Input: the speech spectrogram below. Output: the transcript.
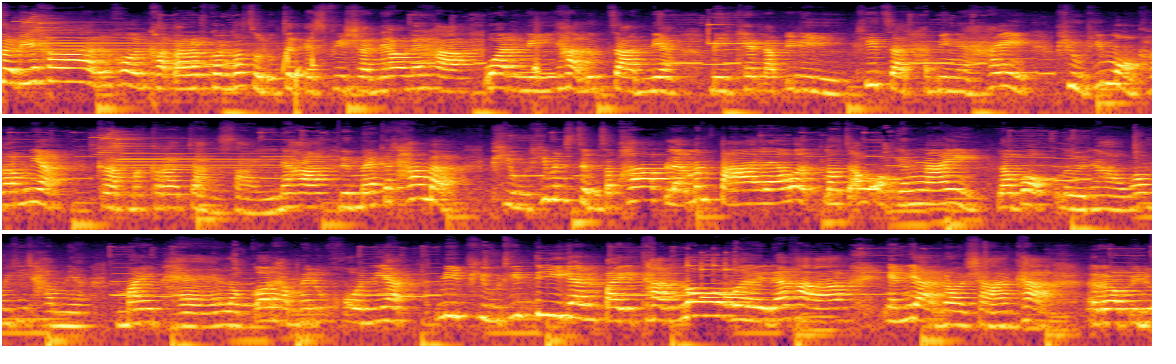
สวัสดีค่ะทุกคนขอต้อนรับทุกคนเข้าสู่ลูกจัน SP Channel นะคะ วันนี้ค่ะลูกจันเนี่ยมีเคล็ดลับดีๆ ที่จะทำยังไงให้ผิวที่หมองคล้ำเนี่ยกลับมากระจ่างใสนะคะ หรือแม้กระทั่งแบบผิวที่มันเสื่อมสภาพและมันตายแล้วอะเราจะเอาออกยังไง เราบอกเลยนะคะว่าวิธีทำเนี่ยไม่แพ้แล้วก็ทำให้ทุกคนเนี่ยมีผิวที่ดีกันไปทั้งโลกเลยนะคะงั้นอย่ารอช้าค่ะ เราไปดู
